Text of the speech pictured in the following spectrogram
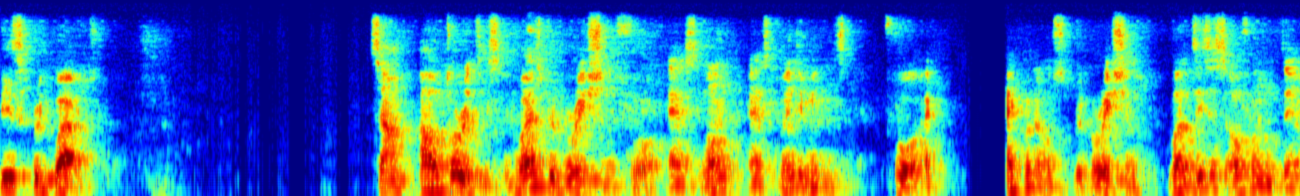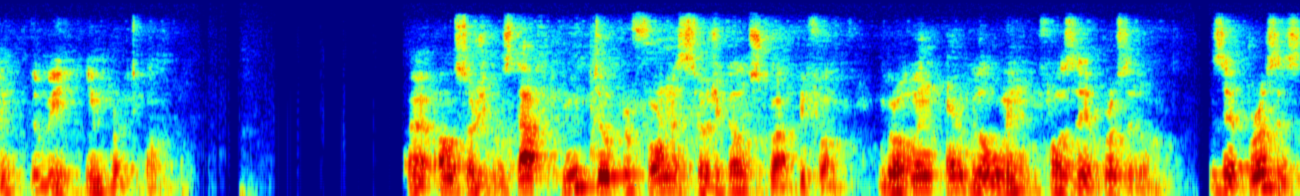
is required. Some authorities advise preparation for as long as 20 minutes for aqueous preparation, but this is often deemed to be impractical. Uh, all surgical staff need to perform a surgical scrub before growing and glowing for the procedure. The process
